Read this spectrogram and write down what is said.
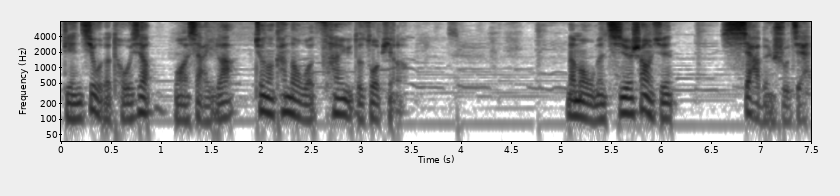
点击我的头像往下一拉，就能看到我参与的作品了。那么我们七月上旬下本书见。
